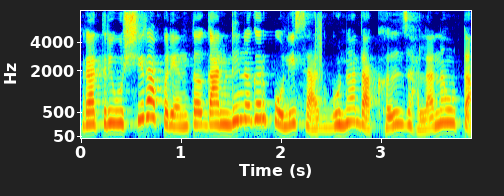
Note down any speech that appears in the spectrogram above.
रात्री उशिरापर्यंत गांधीनगर पोलिसात गुन्हा दाखल झाला नव्हता.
